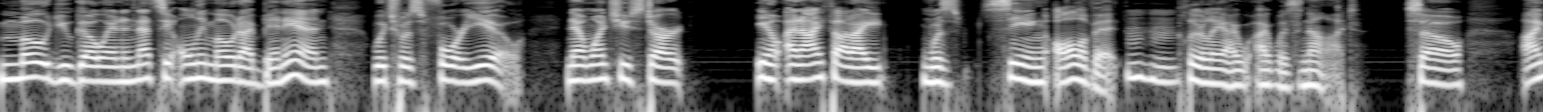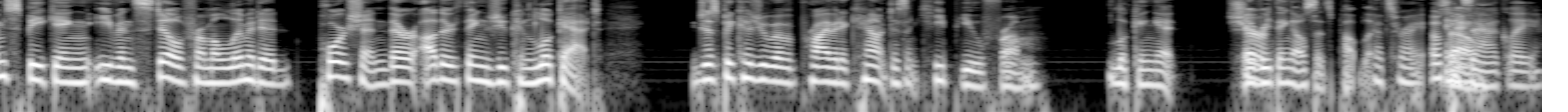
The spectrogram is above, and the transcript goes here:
mode you go in, and that's the only mode I've been in, which was for you. Now, once you start, you know, and I thought I was seeing all of it. Mm-hmm. Clearly, I, I was not. So I'm speaking even still from a limited portion. There are other things you can look at. Just because you have a private account doesn't keep you from looking at Sure. everything else that's public. that's right okay Exactly.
